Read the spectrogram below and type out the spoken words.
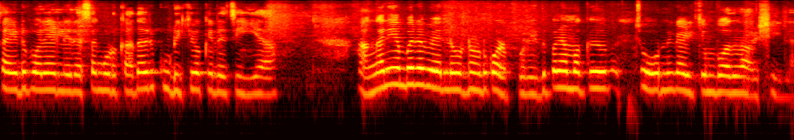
സൈഡ് പോലെയല്ലേ രസം കൊടുക്കുക അതവർ കുടിക്കുകയൊക്കെ അല്ലേ ചെയ്യുക അങ്ങനെയാകുമ്പോൾ ഇടുന്നതുകൊണ്ട് കുഴപ്പമില്ല. ഇതിപ്പോൾ നമുക്ക് ചോറിന് കഴിക്കുമ്പോൾ അത് ആവശ്യമില്ല.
